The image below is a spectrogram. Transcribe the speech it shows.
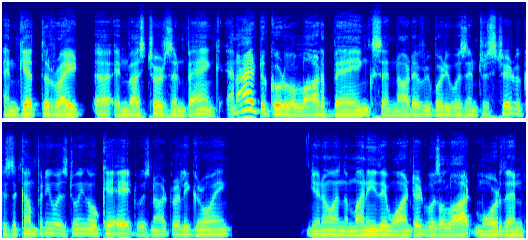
and get the right uh, investors and bank. And I had to go to a lot of banks, and not everybody was interested because the company was doing okay. It was not really growing, you know, and the money they wanted was a lot more than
